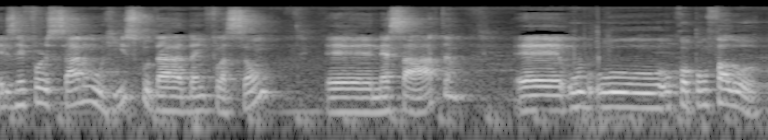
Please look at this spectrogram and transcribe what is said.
Eles reforçaram o risco da, da inflação é, nessa ata. É, o, o, o Copom falou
